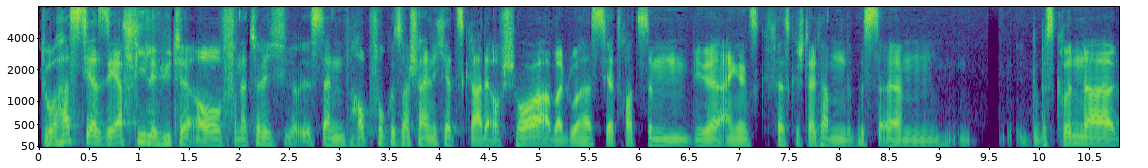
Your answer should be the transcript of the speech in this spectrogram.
Du hast ja sehr viele Hüte auf. Natürlich ist dein Hauptfokus wahrscheinlich jetzt gerade auf Shore, aber du hast ja trotzdem, wie wir eingangs festgestellt haben, du bist ähm, du bist Gründer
